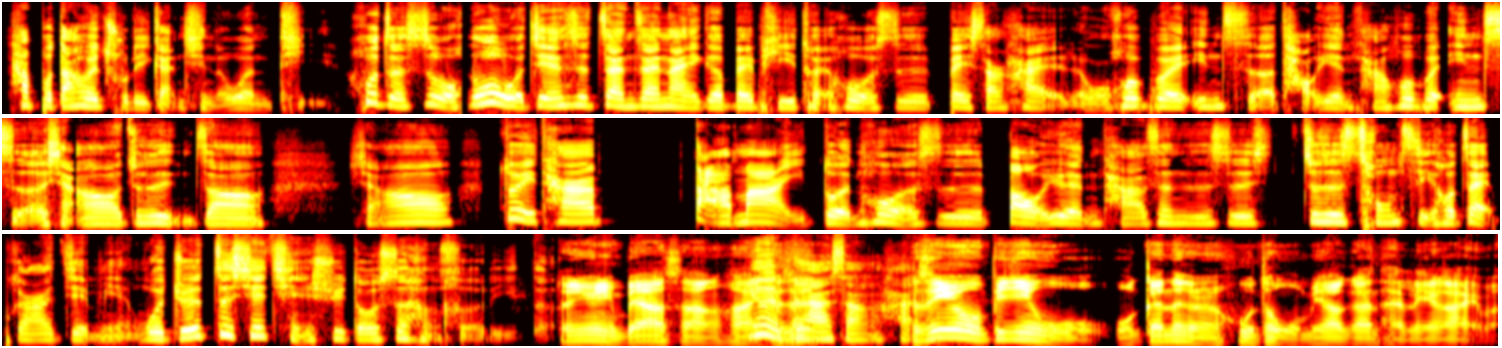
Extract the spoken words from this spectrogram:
他不大会处理感情的问题，或者是我如果我今天是站在那一个被劈腿或者是被伤害的人，我会不会因此而讨厌他？会不会因此而想要就是你知道，想要对他？大骂一顿，或者是抱怨他，甚至是就是从此以后再也不跟他见面。我觉得这些情绪都是很合理的。对，因为你被他伤害，因为被他伤害。可是因为我毕竟我我跟那个人互动，我们要跟他谈恋爱嘛，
